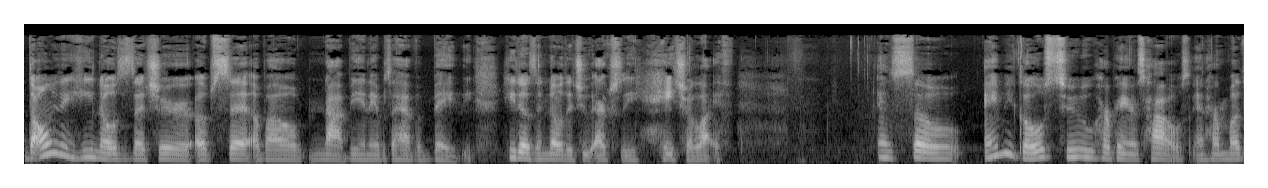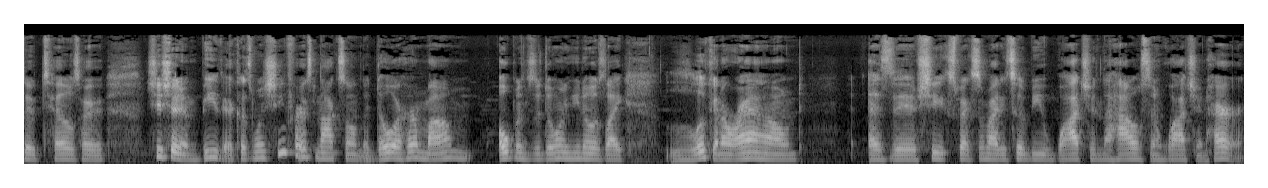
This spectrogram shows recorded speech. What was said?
the only thing he knows is that you're upset about not being able to have a baby. He doesn't know that you actually hate your life. And so Amy goes to her parents' house and her mother tells her she shouldn't be there because when she first knocks on the door, her mom opens the door and you know is like looking around as if she expects somebody to be watching the house and watching her.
